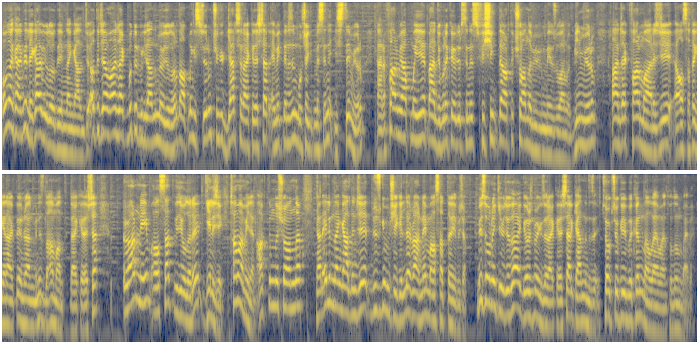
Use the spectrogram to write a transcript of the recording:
Ondan kaynaklı legal videoları da elimden geldiğince atacağım ancak bu tür bilgilendirme videoları da atmak istiyorum. Çünkü gerçekten arkadaşlar emeklerinizin boşa gitmesini istemiyorum. Yani farm yapmayı bence bırakabilirsiniz. Phishing'de artık şu anda bir mevzu var mı bilmiyorum. Ancak farm harici al sata genellikle yönelmeniz daha mantıklı arkadaşlar. Run alsat videoları gelecek. Tamamıyla aklımda şu anda yani elimden geldiğince düzgün bir şekilde run name alsatları yapacağım. Bir sonraki videoda görüşmek üzere arkadaşlar. Kendinize çok çok iyi bakın. Allah'a emanet olun. Bay bay.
